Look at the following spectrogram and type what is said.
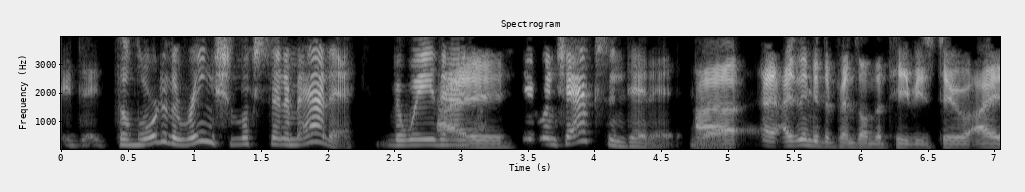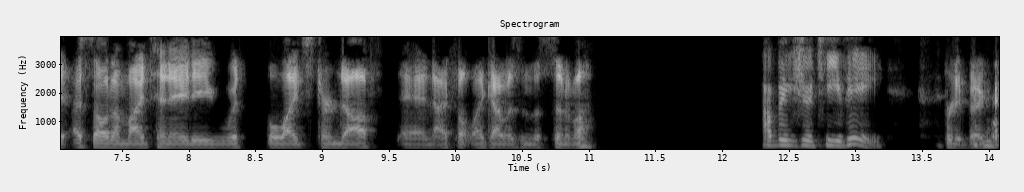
it- it- The Lord of the Rings should look cinematic the way that I, when Jackson did it. uh, I I think it depends on the TVs too. I, I saw it on my 1080 with the lights turned off, and I felt like I was in the cinema. How big's your TV? Pretty big.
